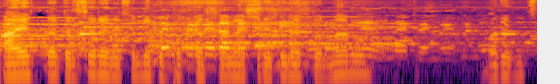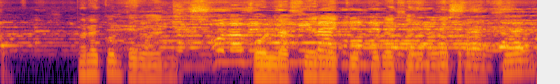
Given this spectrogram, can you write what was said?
a esta tercera edición de tu podcast a la escritura de tu hermano para continuar con la serie Escritura y Sagrada Tradición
